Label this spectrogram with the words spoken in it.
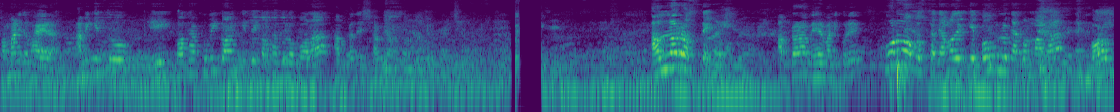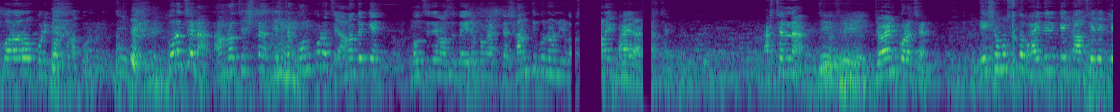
সম্মানিত ভাইয়েরা, আমি কিন্তু এই কথা খুবই কম, কিন্তু এই কথাগুলো বলা আপনাদের সামনে অত্যন্ত জরুরি। ছিল আল্লাহর রস্তে আপনারা মেহরবানি করে কোনো অবস্থাতে আমাদেরকে বহু লোক এখন মাথা গরম করারও পরিকল্পনা করবে। করেছে না আমরা চেষ্টা চেষ্টা কম করেছে। আমাদেরকে বলছে যে মাসুদ ভাই এরকম একটা শান্তিপূর্ণ নির্বাচন অনেক ভাইয়েরা আসছেন। আসছেন না? জয়েন করেছেন। এই সমস্ত ভাইদেরকে কাছে রেখে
